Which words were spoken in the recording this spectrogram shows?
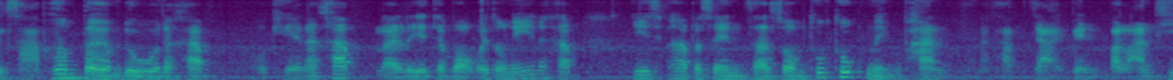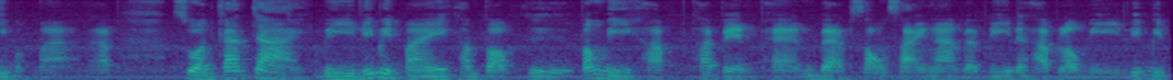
ศึกษาเพิ่มเติมดูนะครับ โอเคนะครับ รายละเอียดจะบอกไว้ตรงนี้นะครับ 25%สะสมทุก ๆ 1,000นะครับ จ่ายเป็นบาลานซ์ทีมออกมานะครับ ส่วนการจ่ายมีลิมิตไหมคำตอบคือต้องมีครับ ถ้าเป็นแผนแบบ 2 สายงานแบบนี้นะครับ เรามีลิมิต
